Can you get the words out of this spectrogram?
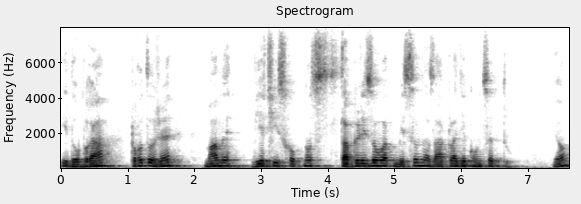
i dobra, protože máme větší schopnost stabilizovat mysl na základě konceptu. Jo?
